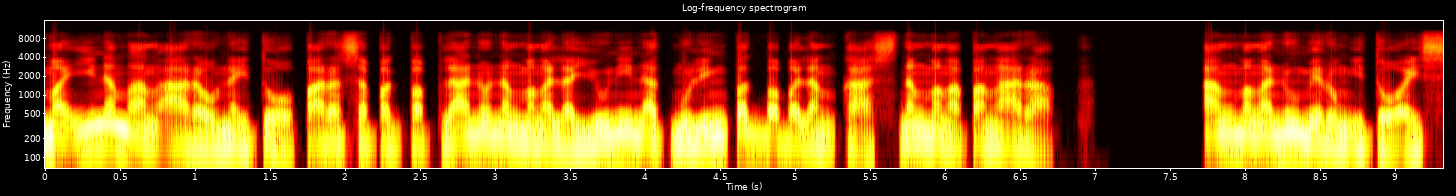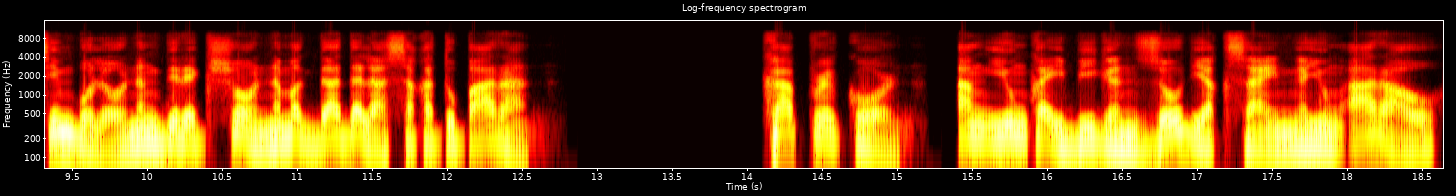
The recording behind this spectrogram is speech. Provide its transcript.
Mainam ang araw na ito para sa pagpaplano ng mga layunin at muling pagbabalangkas ng mga pangarap. Ang mga numerong ito ay simbolo ng direksyon na magdadala sa katuparan. Capricorn. Ang iyong kaibigan zodiac sign ngayong araw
